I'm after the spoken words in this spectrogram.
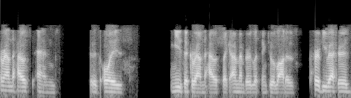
around the house, and there's always music around the house. Like I remember listening to a lot of Herbie records,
